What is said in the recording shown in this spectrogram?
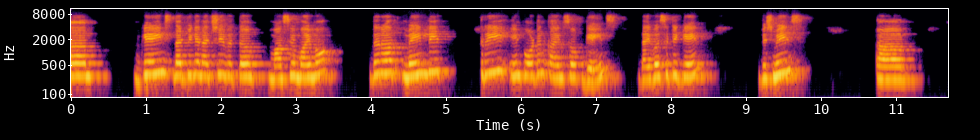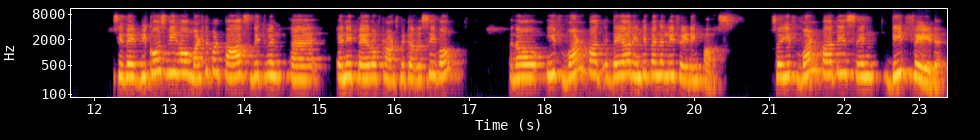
um, gains that we can achieve with the massive MIMO? There are mainly three important kinds of gains. Diversity gain, which means uh, see, because we have multiple paths between uh, any pair of transmitter receiver, now if one path, they are independently fading paths. So if one path is in deep fade,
